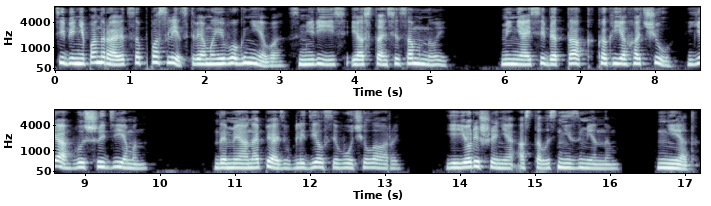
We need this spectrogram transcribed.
Тебе не понравятся последствия моего гнева. Смирись и останься со мной. Меняй себя так, как я хочу. Я высший демон. Дамиан опять вгляделся в очи Лары. Ее решение осталось неизменным. Нет,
